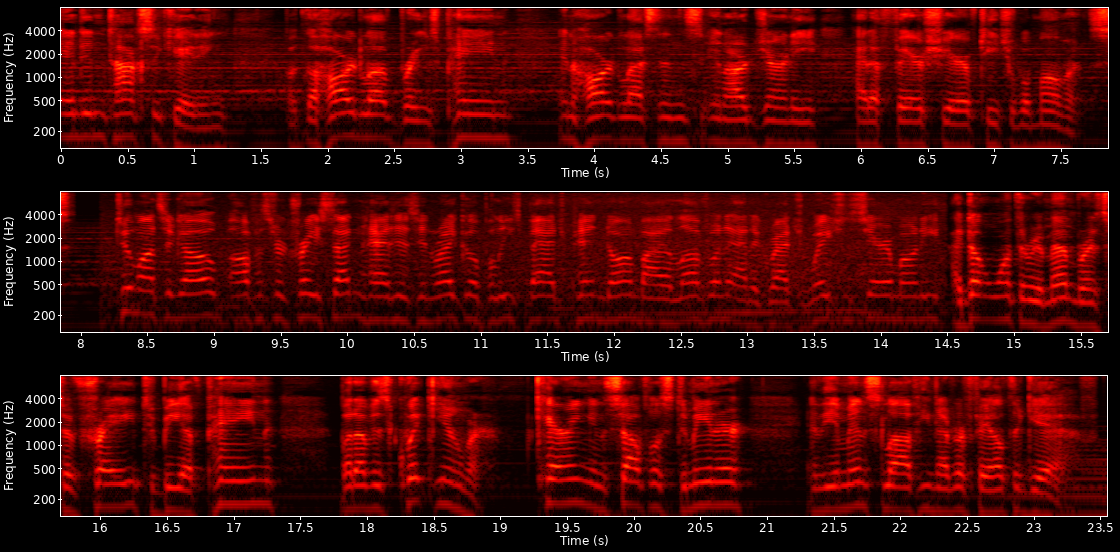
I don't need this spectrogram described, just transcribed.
and intoxicating, but the hard love brings pain and hard lessons in our journey had a fair share of teachable moments. Two months ago, Officer Trey Sutton had his Henrico police badge pinned on by a loved one at a graduation ceremony. I don't want the remembrance of Trey to be of pain, but of his quick humor, caring and selfless demeanor, and the immense love he never failed to give.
